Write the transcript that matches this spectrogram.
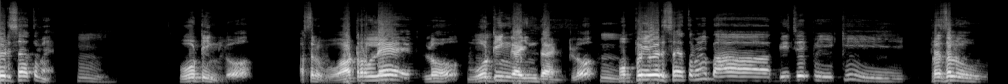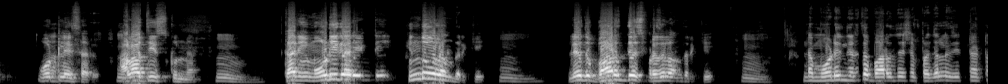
ఏడు శాతమే ఓటింగ్లో అసలు ఓటర్లే లో ఓటింగ్ అయిన దాంట్లో. ముప్పై ఏడు శాతమే బా బీజేపీకి ప్రజలు ఓట్లేశారు. అలా తీసుకున్నా. ఉమ్, కానీ మోడీ గారు ఏంటి హిందువులందరికీ లేదు భారతదేశ ప్రజలందరికీ. అంటే మోడీని తిడితే భారతదేశం ప్రజలను తిట్టినట్ట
